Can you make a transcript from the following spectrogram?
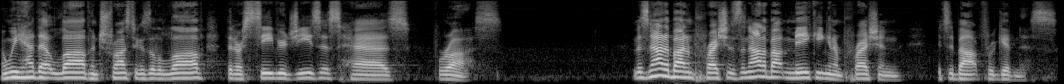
And we have that love and trust because of the love that our Savior Jesus has for us. And it's not about impressions, it's not about making an impression, it's about forgiveness.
